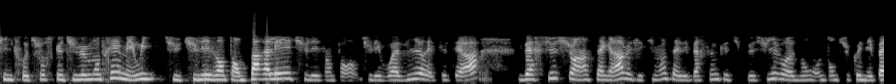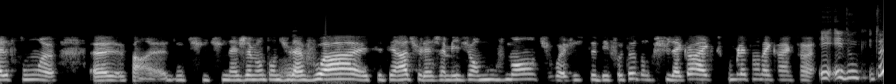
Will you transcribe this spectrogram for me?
filtres toujours ce que tu veux montrer, mais oui, tu, tu les entends parler, tu les entends, tu les vois vivre, etc. Versus sur Instagram, effectivement, tu as des personnes que tu peux suivre dont, dont tu connais pas le son, euh, euh, enfin, euh, dont tu, tu n'as jamais entendu la voix, etc. Tu l'as jamais vu en mouvement, tu vois juste des photos. Donc, je suis d'accord avec, complètement d'accord avec toi. Et, et donc, toi,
